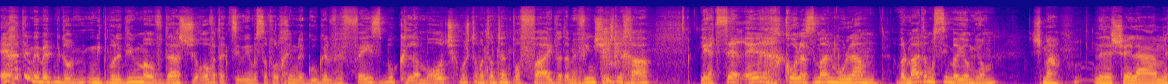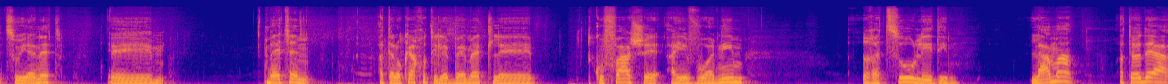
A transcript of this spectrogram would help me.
איך אתם באמת מתמודד- מתמודדים עם העובדה שרוב התקציבים בסוף הולכים לגוגל ופייסבוק, למרות שכמו שאתה נותן פה fight ואתה מבין שיש לך לייצר ערך כל הזמן מולם, אבל מה אתם עושים ביום יום? שמע, זו שאלה מצוינת. אה, בעצם, אתה לוקח אותי באמת לתקופה שהיבואנים רצו לידים. למה? אתה יודע,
